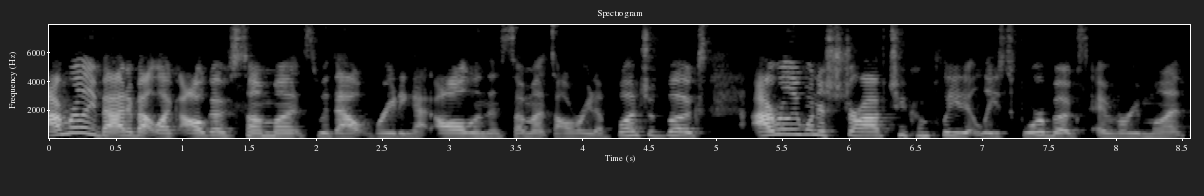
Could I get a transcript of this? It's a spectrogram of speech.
I'm really bad about like I'll go some months without reading at all and then some months I'll read a bunch of books. I really want to strive to complete at least four books every month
